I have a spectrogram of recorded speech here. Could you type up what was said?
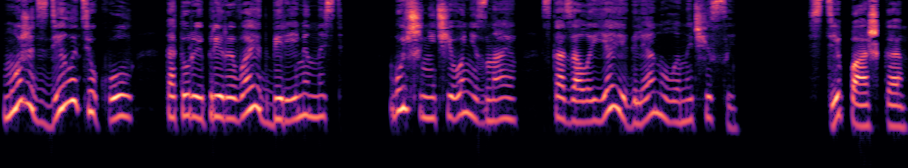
Может сделать укол, который прерывает беременность. Больше ничего не знаю, сказала я и глянула на часы. Степашка,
